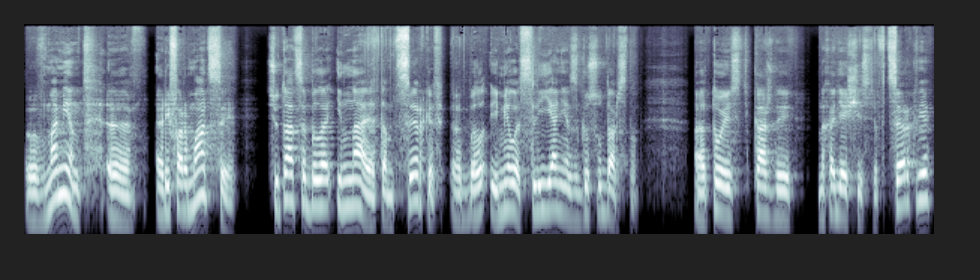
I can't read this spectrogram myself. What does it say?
В момент реформации ситуация была иная. Там церковь имела слияние с государством. То есть каждый, находящийся в церкви,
